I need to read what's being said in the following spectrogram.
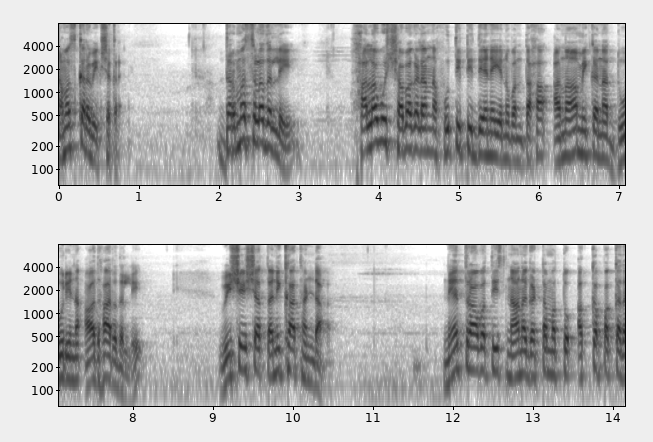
ನಮಸ್ಕಾರ ವೀಕ್ಷಕರೇ. ಧರ್ಮಸ್ಥಳದಲ್ಲಿ ಹಲವು ಶವಗಳನ್ನು ಹೂತಿಟ್ಟಿದ್ದೇನೆ ಎನ್ನುವಂತಹ ಅನಾಮಿಕನ ದೂರಿನ ಆಧಾರದಲ್ಲಿ ವಿಶೇಷ ತನಿಖಾ ತಂಡ ನೇತ್ರಾವತಿ ಸ್ನಾನಘಟ್ಟ ಮತ್ತು ಅಕ್ಕಪಕ್ಕದ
